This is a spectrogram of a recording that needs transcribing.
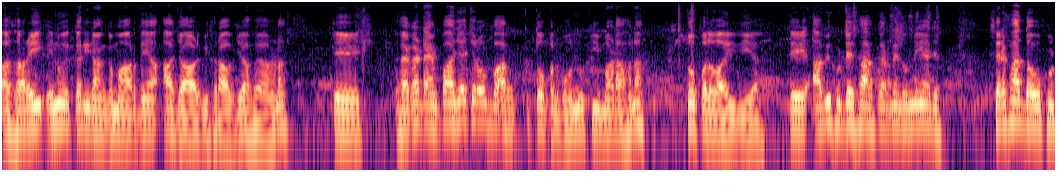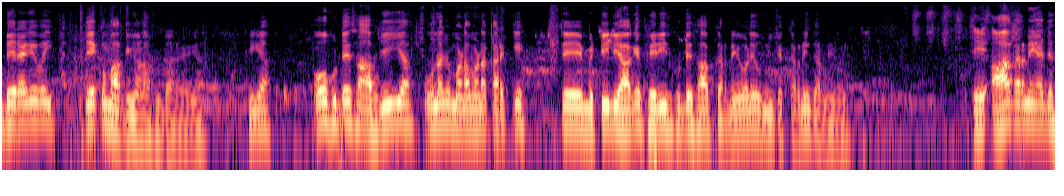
ਆ ਸਾਰੇ ਹੀ ਇਹਨੂੰ ਇੱਕ ਵਾਰੀ ਰੰਗ ਮਾਰਦੇ ਆ ਆ ਜਾਲ ਵੀ ਖਰਾਬ ਜਿਹਾ ਹੋਇਆ ਹਨਾ। ਤੇ ਹੈਗਾ ਟਾਈਮ ਪਾਸ ਜਿਹਾ, ਚਲੋ ਧੁੱਪ ਲਵਾਉਣ ਨੂੰ ਕੀ ਮਾੜਾ ਹਨਾ। ਧੁੱਪ ਲਵਾਈ ਦੀ ਆ। ਤੇ ਆ ਵੀ ਖੁੱਡੇ ਸਾਫ਼ ਕਰਨੇ ਦੋਨੇ ਅੱਜ। ਸਿਰਫ ਆ ਦੋ ਖੁੱਡੇ ਰਹਿ ਗਏ ਬਈ ਤੇ ਇੱਕ ਮਾਦੀਆਂ ਵਾਲਾ ਖੁੱਡਾ ਰਹਿ ਗਿਆ। ਠੀਕ ਆ? ਉਹ ਖੁੱਡੇ ਸਾਫ਼ ਜਿਹੀ ਆ, ਉਹਨਾਂ 'ਚੋਂ ਮਾੜਾ ਮਾੜਾ ਕਰਕੇ ਤੇ ਮਿੱਟੀ ਲਿਆ ਕੇ ਫੇਰ ਹੀ ਖੁੱਡੇ ਸਾਫ਼ ਕਰਨੇ ਵਾਲੇ, ਉਨੀ ਚੱਕਰ ਨਹੀਂ ਕਰਨੇ ਬਈ। ਤੇ ਆਹ ਕਰਨੇ ਅੱਜ।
